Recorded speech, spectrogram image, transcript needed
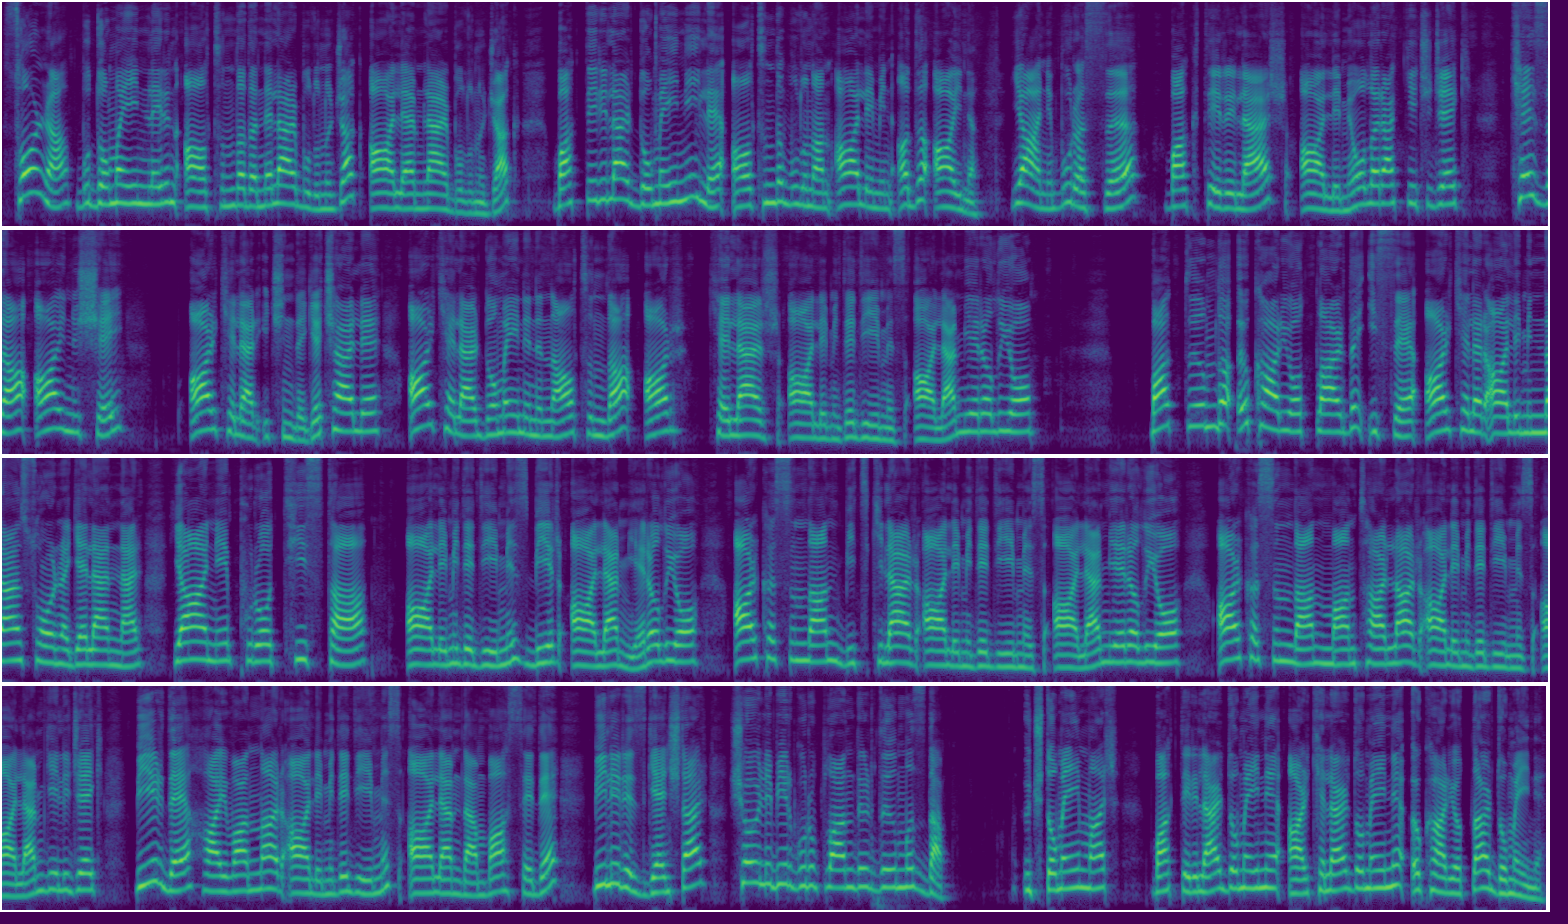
Sonra bu domainlerin altında da neler bulunacak? Alemler bulunacak. Bakteriler domaini ile altında bulunan alemin adı aynı. Yani burası bakteriler alemi olarak geçecek. Keza aynı şey arkeler içinde geçerli. Arkeler domaininin altında arkeler alemi dediğimiz alem yer alıyor. Baktığımda ökaryotlarda ise arkeler aleminden sonra gelenler yani protista alemi dediğimiz bir alem yer alıyor. Arkasından bitkiler alemi dediğimiz alem yer alıyor. Arkasından mantarlar alemi dediğimiz alem gelecek. Bir de hayvanlar alemi dediğimiz alemden bahsedebiliriz gençler. Şöyle bir gruplandırdığımızda üç domain var. Bakteriler domaini, arkeler domaini, ökaryotlar domaini.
